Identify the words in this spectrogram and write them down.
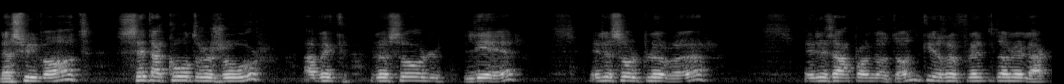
La suivante, c'est à contre-jour avec le sol lierre et le sol pleureur et les arbres en automne qui reflètent dans le lac.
